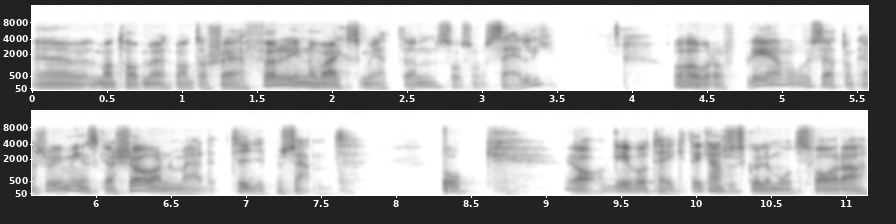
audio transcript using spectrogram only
Eh, man tar ett möte med antal chefer inom verksamheten såsom sälj och hör vad de har problem och säger att de kanske vill minska körn med 10% Och ja, give or take, det kanske skulle motsvara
